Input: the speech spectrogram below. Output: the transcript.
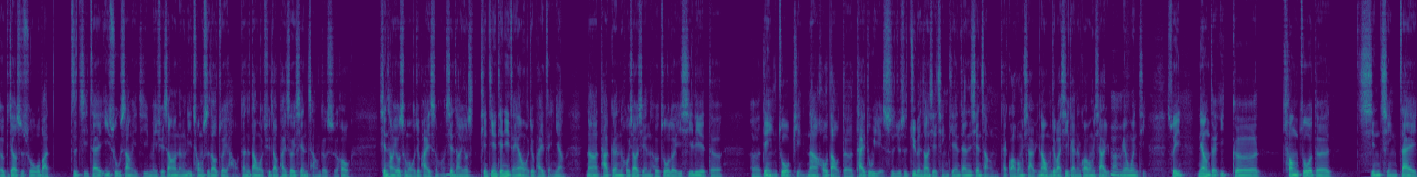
而比较是说我把自己在艺术上以及美学上的能力充实到最好。但是当我去到拍摄现场的时候，现场有什么我就拍什么，现场有天今天天气怎样我就拍怎样。那他跟侯孝贤合作了一系列的。呃，电影作品，那侯导的态度也是，就是剧本上写晴天，但是现场在刮风下雨，那我们就把戏改成刮风下雨吧，嗯、没有问题。所以那样的一个创作的心情，在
